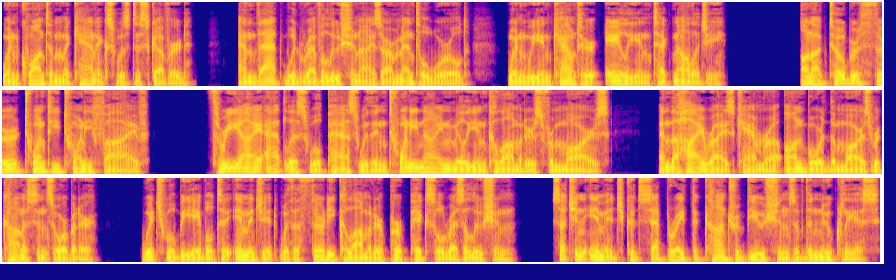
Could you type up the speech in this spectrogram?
when quantum mechanics was discovered, and that would revolutionize our mental world when we encounter alien technology. On October 3, 2025, 3i Atlas will pass within 29 million kilometers from Mars, and the HiRISE camera onboard the Mars Reconnaissance Orbiter, which will be able to image it with a 30 kilometer per pixel resolution. Such an image could separate the contributions of the nucleus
